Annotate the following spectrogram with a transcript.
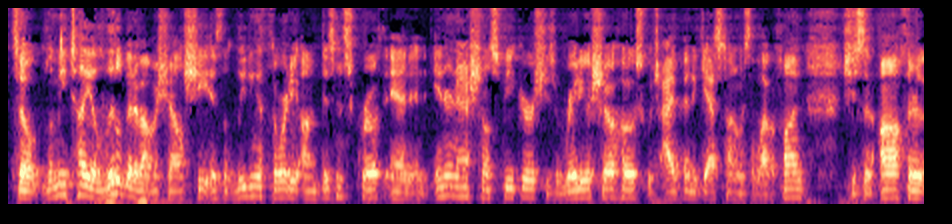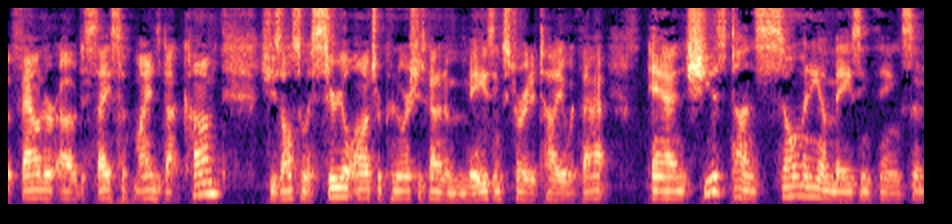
So let me tell you a little bit about Michelle. She is the leading authority on business growth and an international speaker. She's a radio show host, which I've been a guest on. It was a lot of fun. She's an author, the founder of DecisiveMinds.com. She's also a serial entrepreneur. She's got an amazing story to tell you with that. And she has done so many amazing things. So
